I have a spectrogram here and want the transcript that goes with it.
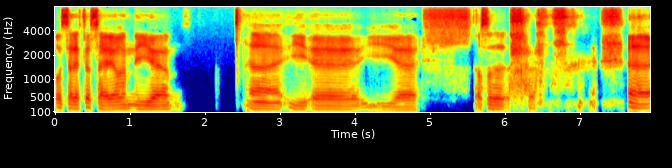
og se etter seieren i, eh, i, eh, i eh, altså, eh,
